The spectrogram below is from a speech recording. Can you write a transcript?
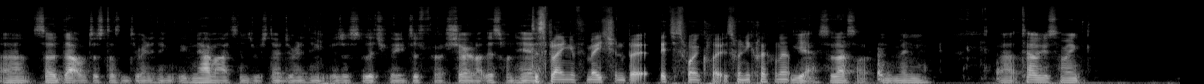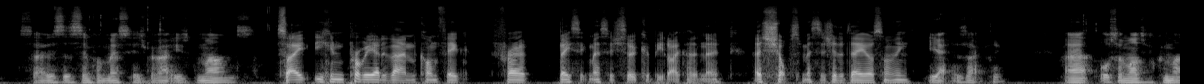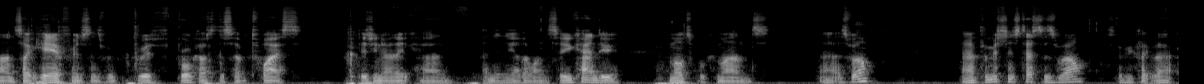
Um, so that just doesn't do anything. You can have items which don't do anything. It's just literally just for a show like this one here. Displaying information, but it just won't close when you click on it. Yeah, so that's in the menu. Uh, tells you something. So this is a simple message without using commands. So I, you can probably edit that in config for a basic message. So it could be like I don't know a shop's message of the day or something. Yeah, exactly. Uh, also multiple commands. Like here, for instance, we've, we've broadcasted the server twice. Did you know that you can and then the other one. So you can do multiple commands uh, as well. Uh, permissions test as well. So if you click that,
